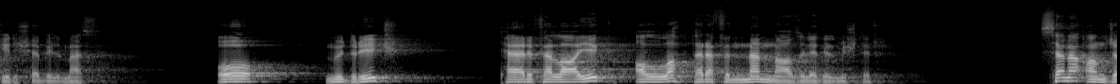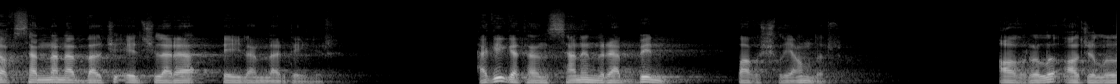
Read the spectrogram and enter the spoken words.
girişə bilməz. O, müdrik, tərifə layiq Allah tərəfindən nazil edilmişdir. Sənə ancaq səndən əvvəlki elçilərə deyilənlər deyilir. Həqiqətən sənin Rəbbin bağışlayandır, ağrılı-acılı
